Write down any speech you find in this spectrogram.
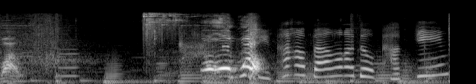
와우 어, 어, 뭐야? 기타가 나와도 바뀜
